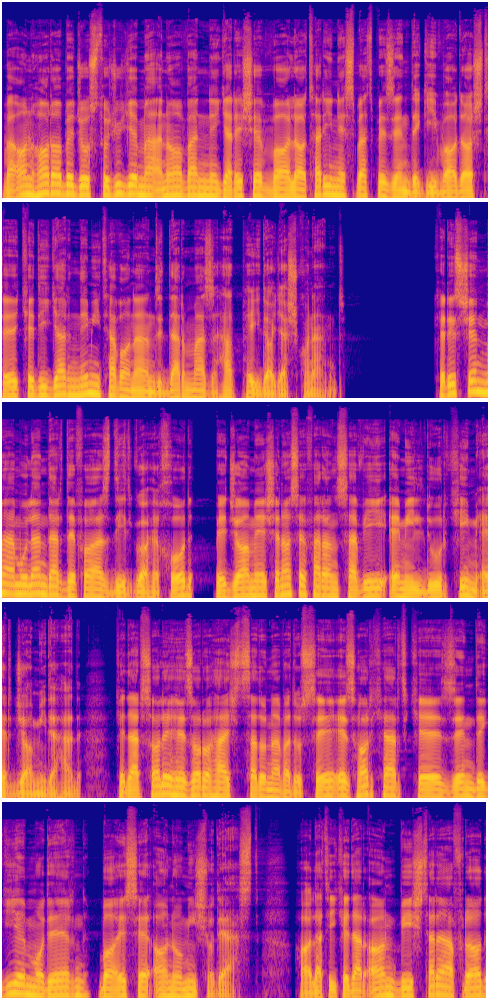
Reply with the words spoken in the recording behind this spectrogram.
و آنها را به جستجوی معنا و نگرش والاتری نسبت به زندگی واداشته که دیگر نمی توانند در مذهب پیدایش کنند. کریسچن معمولا در دفاع از دیدگاه خود به جامعه شناس فرانسوی امیل دورکیم ارجا می دهد که در سال 1893 اظهار کرد که زندگی مدرن باعث آنومی شده است، حالتی که در آن بیشتر افراد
